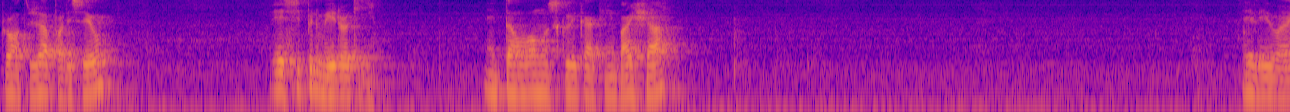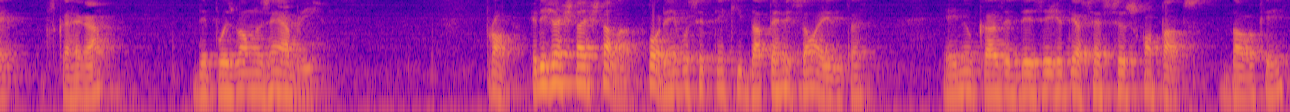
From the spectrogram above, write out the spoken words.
Pronto, já apareceu. Esse primeiro aqui. Então vamos clicar aqui em baixar. Ele vai descarregar. Depois vamos em abrir. Pronto ele já está instalado. Porém você tem que dar permissão a ele tá? E aí no caso ele deseja ter acesso aos seus contatos. Dá ok.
